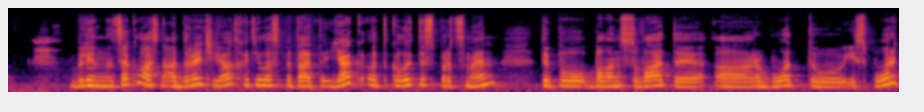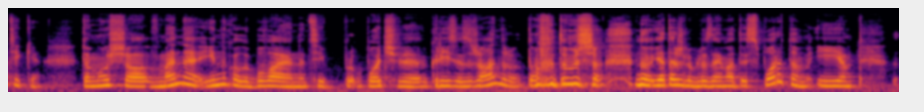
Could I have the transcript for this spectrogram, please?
Блін, ну це класно. А до речі, я от хотіла спитати, як, от коли ти спортсмен, типу, балансувати а, роботу і спортики, тому що в мене інколи буває на цій почві кризис жанру, тому, тому що ну, я теж люблю займатися спортом і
